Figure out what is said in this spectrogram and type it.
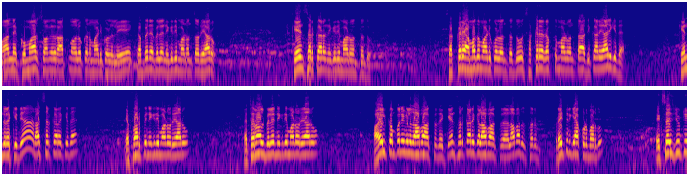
ಮಾನ್ಯ ಕುಮಾರಸ್ವಾಮಿ ಅವರು ಆತ್ಮಾವಲೋಕನ ಮಾಡಿಕೊಳ್ಳಲಿ, ಕಬ್ಬಿನ ಬೆಲೆ ನಿಗದಿ ಮಾಡುವಂಥವ್ರು ಯಾರು? ಕೇಂದ್ರ ಸರ್ಕಾರ ನಿಗದಿ ಮಾಡುವಂಥದ್ದು. ಸಕ್ಕರೆ ಆಮದು ಮಾಡಿಕೊಳ್ಳುವಂಥದ್ದು, ಸಕ್ಕರೆ ರಫ್ತು ಮಾಡುವಂಥ ಅಧಿಕಾರ ಯಾರಿಗಿದೆ? ಕೇಂದ್ರಕ್ಕಿದೆಯಾ, ರಾಜ್ಯ ಸರ್ಕಾರಕ್ಕಿದೆ? ಎಫ್ ಆರ್ ಪಿ ನಿಗದಿ ಮಾಡೋರು ಯಾರು? ಎಥನಾಲ್ ಬೆಲೆ ನಿಗದಿ ಮಾಡೋರು ಯಾರು? ಆಯಿಲ್ ಕಂಪನಿಗಳು ಲಾಭ ಆಗ್ತದೆ, ಕೇಂದ್ರ ಸರ್ಕಾರಕ್ಕೆ ಲಾಭ ಆಗ್ತದೆ. ಲಾಭ ಸರ್, ರೈತರಿಗೆ ಯಾಕೆ ಕೊಡಬಾರ್ದು? ಎಕ್ಸೈಸ್ ಡ್ಯೂಟಿ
